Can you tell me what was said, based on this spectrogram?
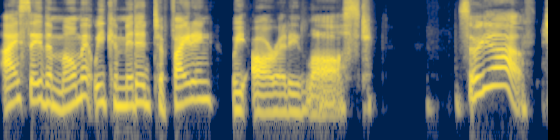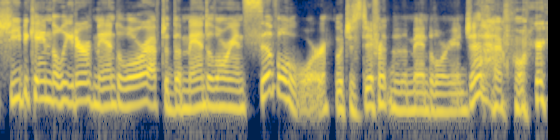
I say the moment we committed to fighting, we already lost. So, yeah, she became the leader of Mandalore after the Mandalorian Civil War, which is different than the Mandalorian Jedi War,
